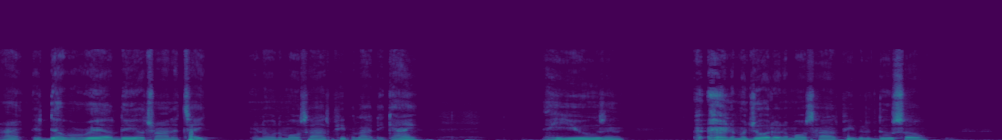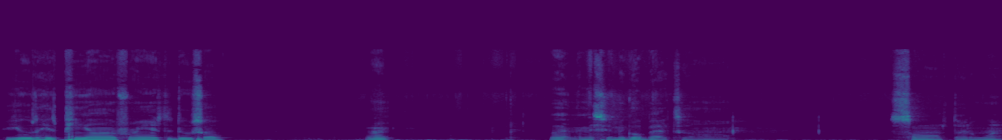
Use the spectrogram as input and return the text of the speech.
Right? This devil real deal trying to take, you know, the most high's people out the game. And he using the majority of the most high's people to do so. He using his peon friends to do so. Right? But let me see, let me go back to um, Psalms 31.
